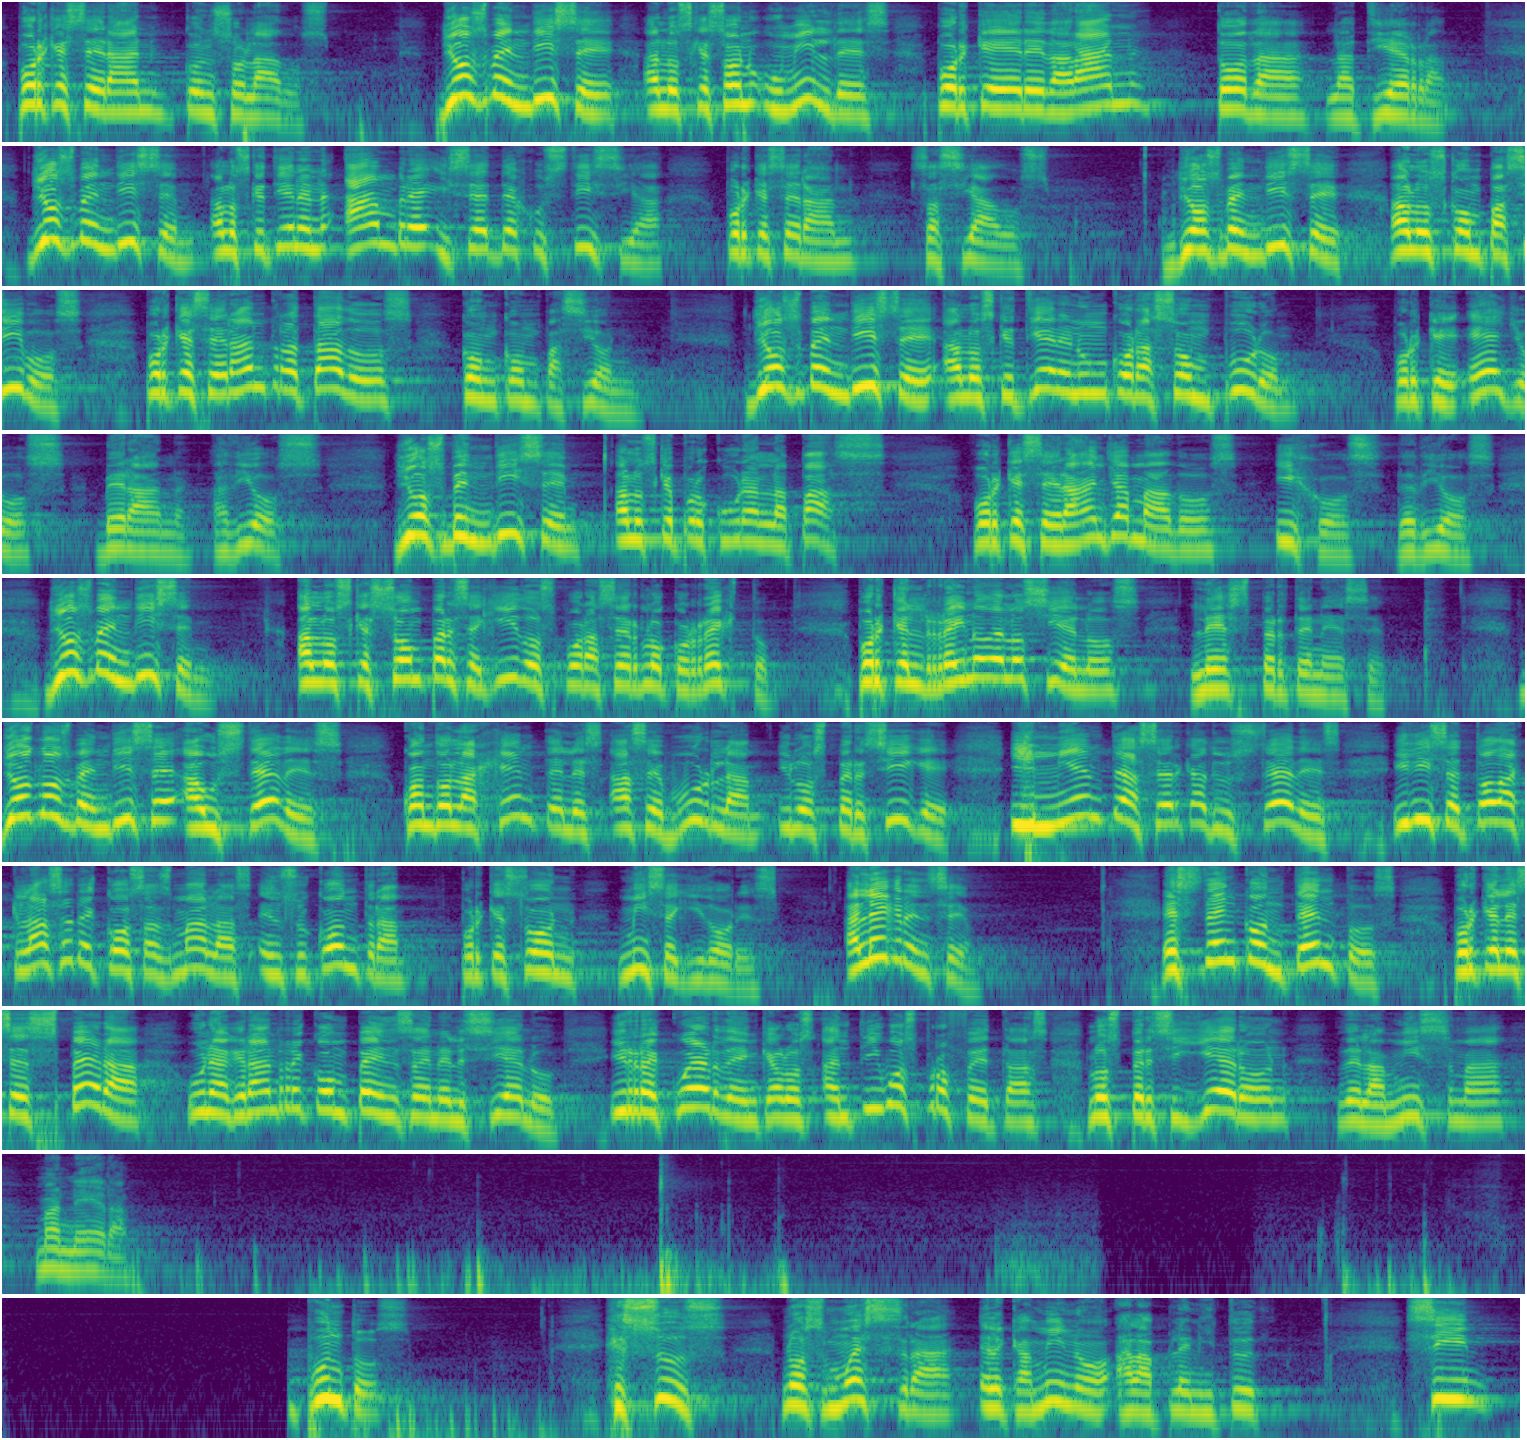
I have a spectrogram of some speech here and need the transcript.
porque serán consolados. Dios bendice a los que son humildes, porque heredarán toda la tierra. Dios bendice a los que tienen hambre y sed de justicia, porque serán saciados. Dios bendice a los compasivos, porque serán tratados con compasión. Dios bendice a los que tienen un corazón puro, porque ellos verán a Dios. Dios bendice a los que procuran la paz, porque serán llamados hijos de Dios. Dios bendice a los que son perseguidos por hacer lo correcto, porque el reino de los cielos les pertenece. Dios los bendice a ustedes cuando la gente les hace burla y los persigue y miente acerca de ustedes y dice toda clase de cosas malas en su contra porque son mis seguidores. Alégrense. Estén contentos porque les espera una gran recompensa en el cielo. Y recuerden que a los antiguos profetas los persiguieron de la misma manera. Puntos. Jesús nos muestra el camino a la plenitud. Si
